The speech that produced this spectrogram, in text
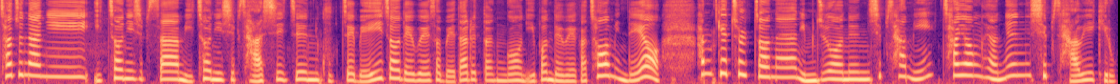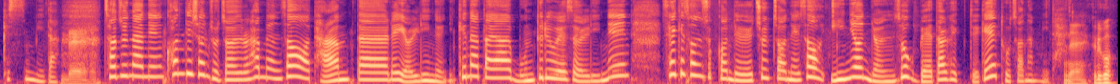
차준환이 2023, 2024 시즌 국제 메이저 대회에서 메달을 딴 건 이번 대회가 처음인데요. 함께 출전 한 임주원은 13위, 차영현은 14위 기록했습니다. 네. 차준하는 컨디션 조절을 하면서 다음 달에 열리는 캐나다 몬트리올에서 열리는 세계 선수권 대회 출전해서 2년 연속 메달 획득에 도전합니다. 네. 그리고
